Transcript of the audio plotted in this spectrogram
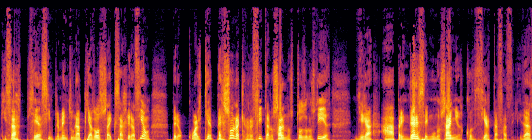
Quizás sea simplemente una piadosa exageración, pero cualquier persona que recita los salmos todos los días llega a aprenderse en unos años con cierta facilidad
